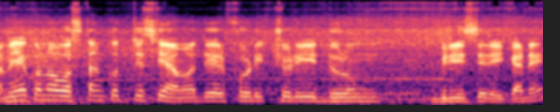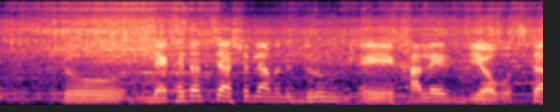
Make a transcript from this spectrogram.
আমি এখন অবস্থান করতেছি আমাদের ফটিকছড়ি দুরুং ব্রিজের এখানে। তো দেখা যাচ্ছে আসলে আমাদের দুরুং খালের যে অবস্থা,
